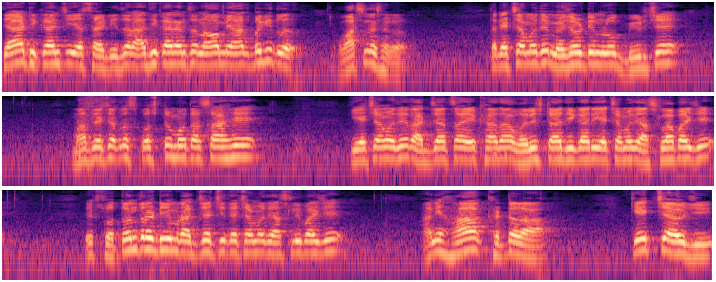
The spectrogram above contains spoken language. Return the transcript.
त्या ठिकाणची एसआयटी जर अधिकाऱ्यांचं नाव मी आज बघितलं वाचलं सगळं तर याच्यामध्ये मेजॉरिटी लोक बीडचे. माझं याच्यातलं स्पष्ट मत असं आहे की याच्यामध्ये राज्याचा एखादा वरिष्ठ अधिकारी याच्यामध्ये असला पाहिजे. एक स्वतंत्र टीम राज्याची त्याच्यामध्ये असली पाहिजे. आणि हा खटला केजच्या ऐवजी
